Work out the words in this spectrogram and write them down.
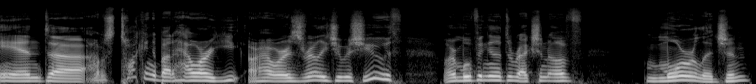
and uh, I was talking about how our how our Israeli Jewish youth are moving in the direction of more religion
